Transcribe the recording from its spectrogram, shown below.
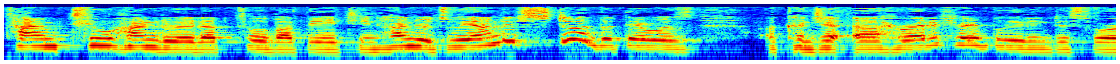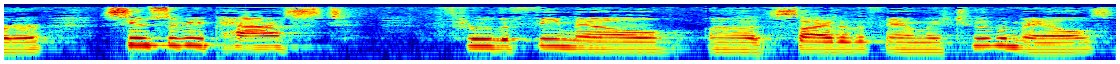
time 200 up till about the 1800s, we understood that there was a, a hereditary bleeding disorder seems to be passed through the female uh, side of the family to the males,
